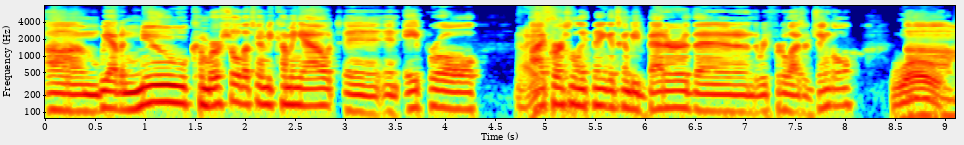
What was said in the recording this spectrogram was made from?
Um, we have a new commercial that's going to be coming out in, in April. Nice. I personally think it's going to be better than the reefertilizer jingle. Whoa, Um,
